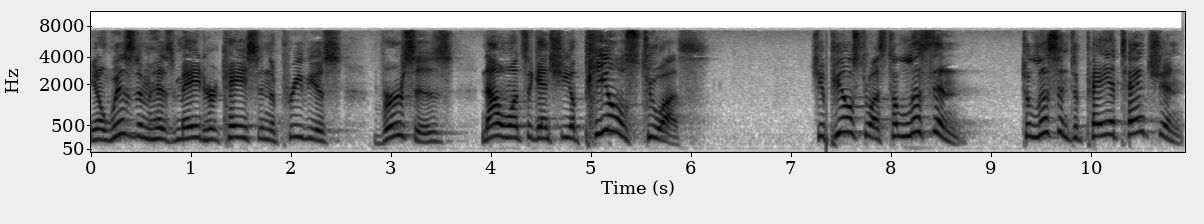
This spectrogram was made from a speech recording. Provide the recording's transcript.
You know, wisdom has made her case in the previous verses. Now, once again, she appeals to us. She appeals to us to listen, to listen, to pay attention.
